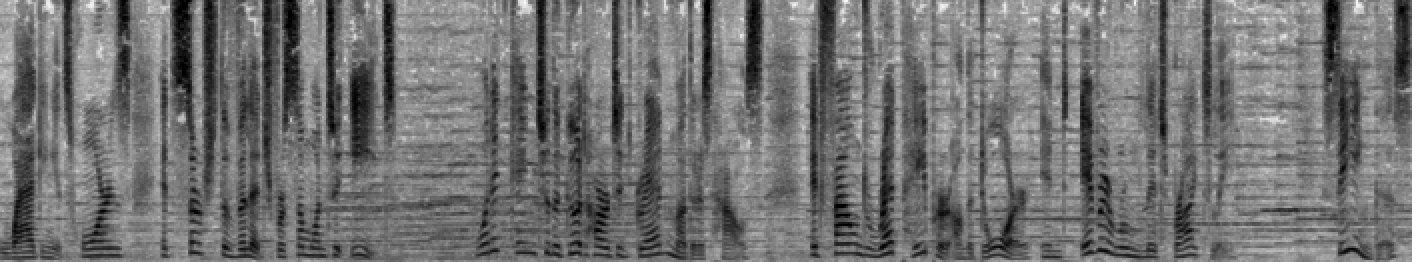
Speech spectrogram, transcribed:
Wagging its horns, it searched the village for someone to eat. When it came to the good hearted grandmother's house, it found red paper on the door and every room lit brightly. Seeing this,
